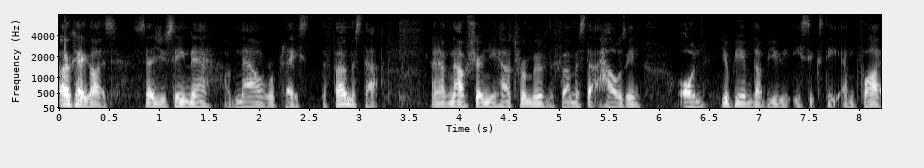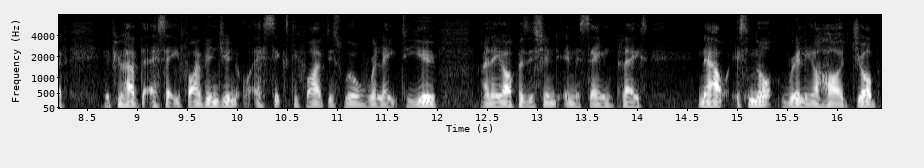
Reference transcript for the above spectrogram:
Okay guys so as you've seen there I've now replaced the thermostat and I've now shown you how to remove the thermostat housing on your BMW E60 M5. If you have the S85 engine or S65, this will relate to you and they are positioned in the same place. Now, it's not really a hard job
